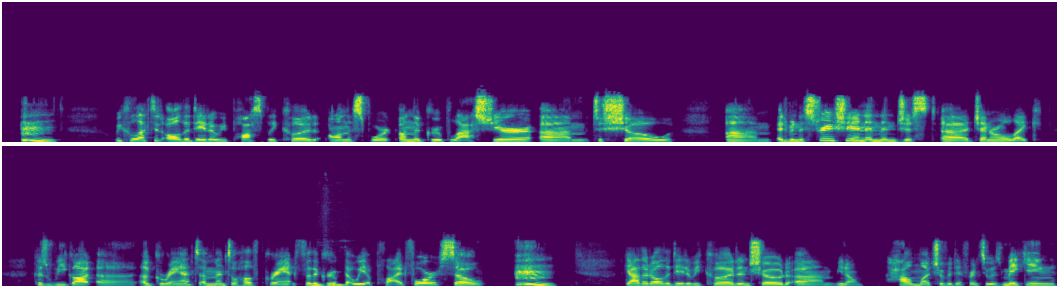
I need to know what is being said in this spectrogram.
we collected all the data we possibly could on the sport on the group last year um, to show um, administration and then just uh, general like because we got a, a grant, a mental health grant for the group mm-hmm. that we applied for. So gathered all the data we could and showed um, you know how much of a difference it was making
